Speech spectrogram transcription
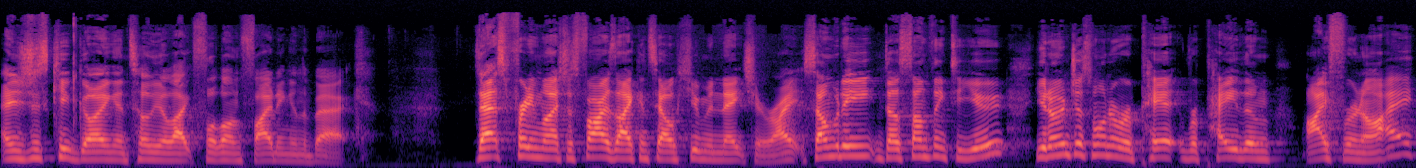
and you just keep going until you're like full on fighting in the back. That's pretty much, as far as I can tell, human nature, right? Somebody does something to you, you don't just want to repay, repay them eye for an eye,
